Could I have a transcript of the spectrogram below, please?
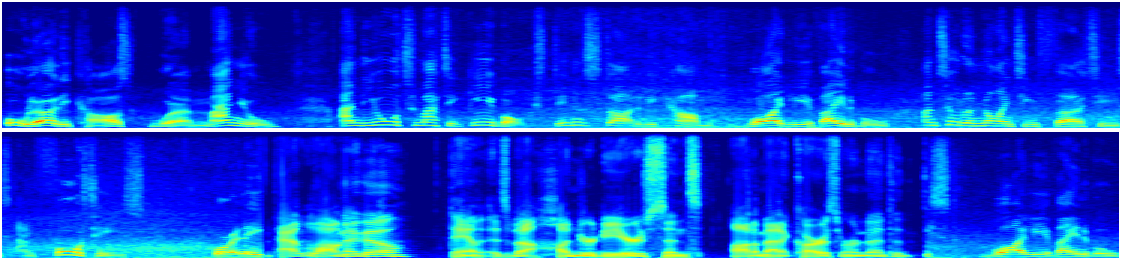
All early cars were manual, and the automatic gearbox didn't start to become widely available until the 1930s and 40s, or at least... That long ago? Damn, it's been 100 years since automatic cars were invented? Widely available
